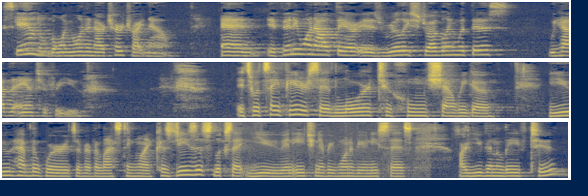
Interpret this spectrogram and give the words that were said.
scandal going on in our church right now. And if anyone out there is really struggling with this, we have the answer for you. It's what St. Peter said, Lord, to whom shall we go? You have the words of everlasting life. Because Jesus looks at you and each and every one of you and he says, Are you going to leave too?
